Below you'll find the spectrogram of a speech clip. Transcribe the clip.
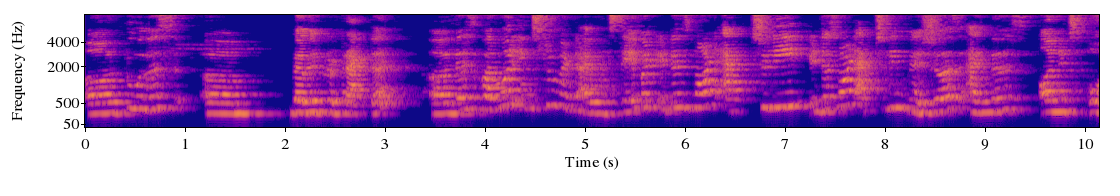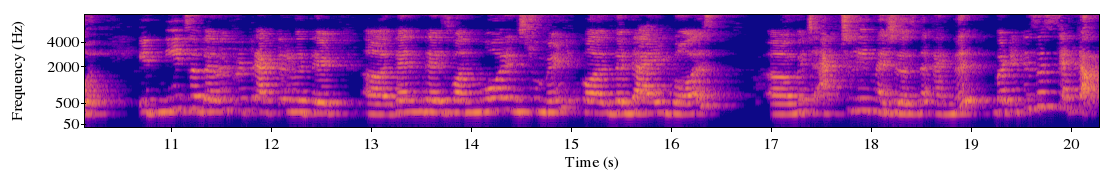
uh, to this um, bevel protractor. Uh, there is one more instrument I would say, but it is not actually, it does not measures angles on its own. It needs a bevel protractor with it. Uh, then there is one more instrument called the dial gauge, uh, which actually measures the angle, but it is a setup.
